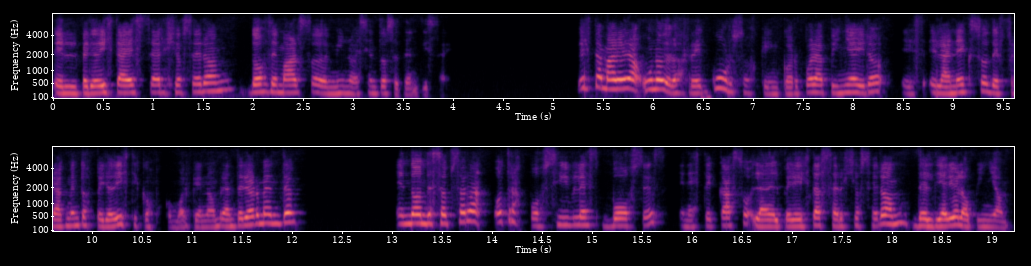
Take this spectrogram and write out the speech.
el periodista es Sergio Cerón, 2 de marzo de 1976. De esta manera, uno de los recursos que incorpora Piñeiro es el anexo de fragmentos periodísticos, como el que nombré anteriormente, en donde se observan otras posibles voces, en este caso la del periodista Sergio Cerón, del diario La Opinión.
